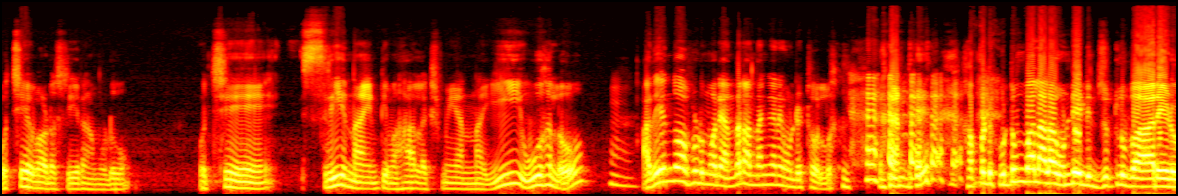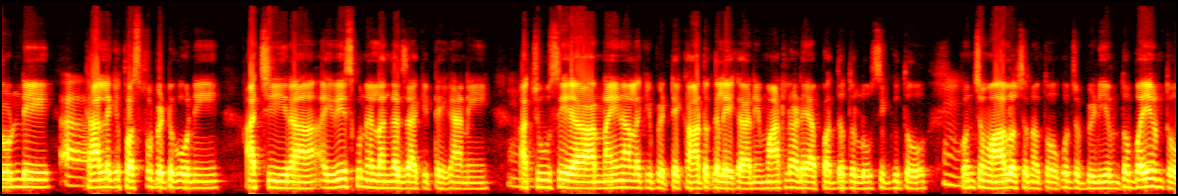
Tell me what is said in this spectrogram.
వచ్చేవాడు శ్రీరాముడు వచ్చే స్త్రీ నా ఇంటి మహాలక్ష్మి అన్న ఈ ఊహలో అదేందో అప్పుడు మరి అందరూ అందంగానే ఉండేటోళ్ళు. అంటే అప్పటి కుటుంబాలు అలా ఉండేటి జుట్లు బారేడు ఉండి కాళ్ళకి పసుపు పెట్టుకొని ఆ చీర అవి వేసుకునే లంగా జాకెట్టే కానీ ఆ చూసే ఆ నయనాలకి పెట్టే కాటుకలే కానీ మాట్లాడే ఆ పద్ధతులు సిగ్గుతో కొంచెం ఆలోచనతో కొంచెం బిడియంతో భయంతో.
